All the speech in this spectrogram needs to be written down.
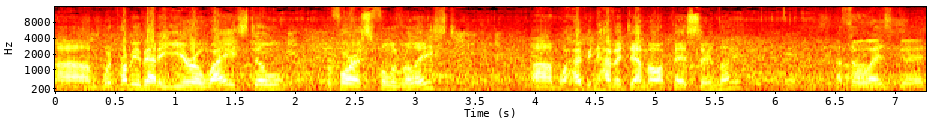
Um, we're probably about a year away still before it's fully released. Um, we're hoping to have a demo up there soon though. That's always good,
